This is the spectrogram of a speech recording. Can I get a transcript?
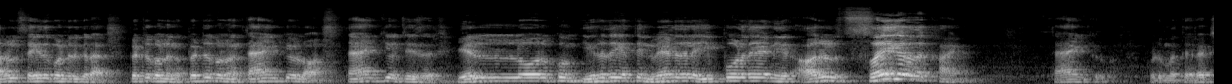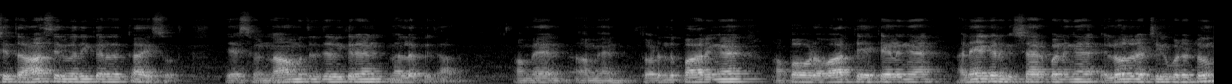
அருள் செய்து கொண்டிருக்கிறார். பெற்றுக்கொள்ளுங்க பெற்றுக்கொள்ளுங்க. Thank you Lord thank you Jesus எல்லோருக்கும் இருதயத்தின் வேண்டுதலை இப்பொழுதே நீர் அருள் செய்கிறதுக்காய் தேங்க்யூ குடும்பத்தை ரட்சித்து ஆசீர்வதிக்கிறதுக்காய் சொல் இயேசு நாமத்தில் ஜெபிக்கிறேன். நல்ல பிதா அமேன் அமேன் தொடர்ந்து பாருங்க. அப்பாவோட வார்த்தையை கேளுங்க. அநேகருக்கு ஷேர் பண்ணுங்க. எல்லோரும் ரட்சிக்கப்படட்டும்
